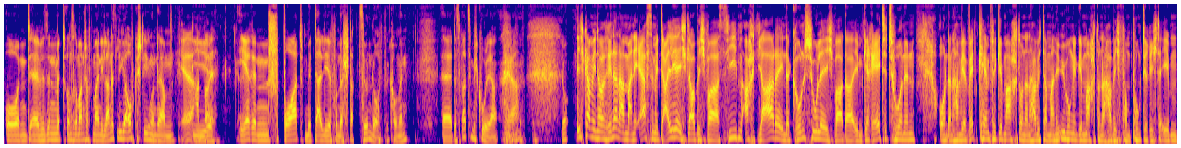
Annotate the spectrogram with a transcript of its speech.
Und äh, wir sind mit unserer Mannschaft mal in die Landesliga aufgestiegen und haben yeah, die, Ehrensportmedaille von der Stadt Zürndorf bekommen. Äh, das war ziemlich cool, ja. ja. Ich kann mich noch erinnern an meine erste Medaille. Ich glaube, ich war sieben, acht Jahre in der Grundschule. Ich war da im Geräteturnen und dann haben wir Wettkämpfe gemacht und dann habe ich da meine Übungen gemacht und dann habe ich vom Punkterichter eben,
